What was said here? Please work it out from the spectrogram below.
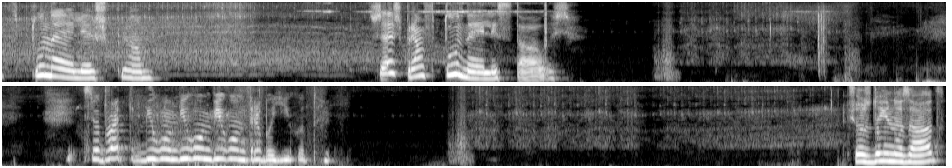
В тунелі ж прям. Все ж прям в тунелі сталося. Все, давайте бігом, бігом, бігом, треба їхати. Що, здаю назад.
